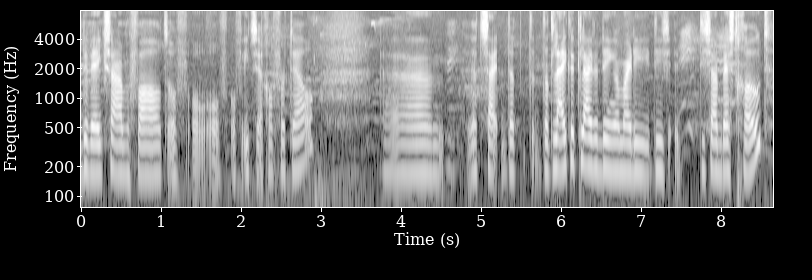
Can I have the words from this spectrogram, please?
de week samenvat of, of, of iets zeg of vertel. Uh, dat, zijn, dat, dat lijken kleine dingen, maar die, die, die zijn best groot,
